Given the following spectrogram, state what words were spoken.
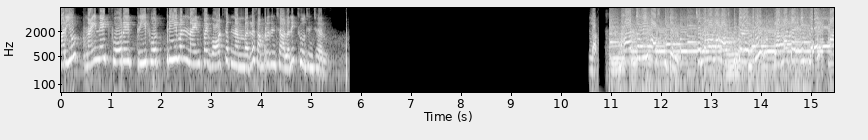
మరియు nine eight four eight three four three one nine five WhatsApp నంబర్లో సంప్రదించాలని సూచించారు. భార్గవి హాస్పిటల్ చందమామ హాస్పిటల్ ఎదురు రమా టర్కీస్ మా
